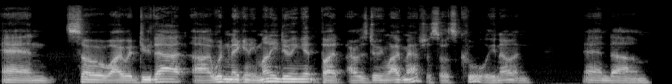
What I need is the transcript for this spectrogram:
and so I would do that. Uh, I wouldn't make any money doing it, but I was doing live matches, so it's cool, you know. And and um,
